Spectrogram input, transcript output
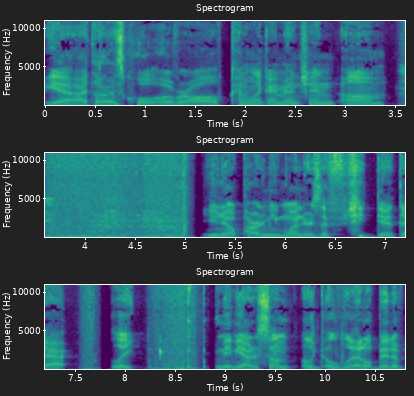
yeah, I thought it was cool overall. Kind of like I mentioned. Um, you know, part of me wonders if she did that, like maybe out of some like a little bit of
